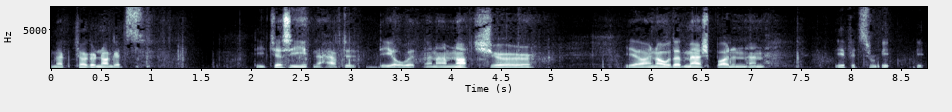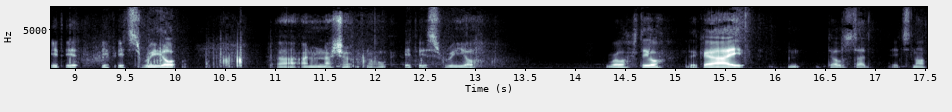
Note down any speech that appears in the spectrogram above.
McJuggernuggets the Jesse have to deal with and I'm not sure. Yeah I know that mash button and if it's it, it, it, if it's real uh, I'm not sure no it is real. Well still the guy tells that it's not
